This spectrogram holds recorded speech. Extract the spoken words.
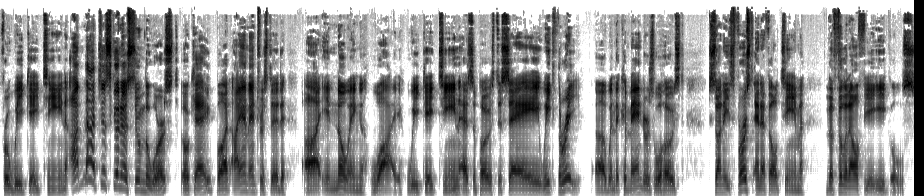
for week 18. I'm not just going to assume the worst, okay? But I am interested uh, in knowing why week 18 as opposed to, say, week three, uh, when the commanders will host Sonny's first NFL team the Philadelphia Eagles.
